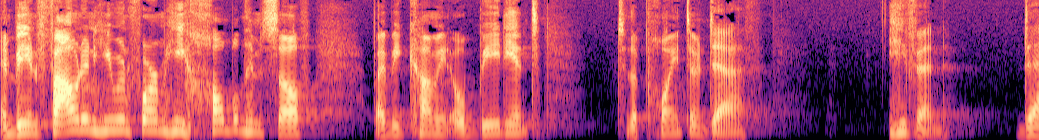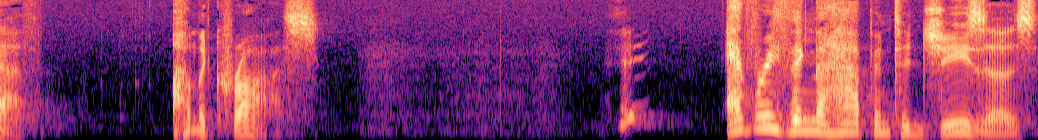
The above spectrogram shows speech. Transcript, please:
And being found in human form, he humbled himself by becoming obedient to the point of death, even death on the cross. Everything that happened to Jesus,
